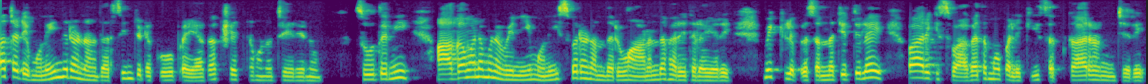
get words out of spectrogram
అతడి మునీంద్రులను దర్శించుటకు ప్రయాగ క్షేత్రమును చేరెను. సూతుని ఆగమనమును విని మునీశ్వరులందరూ ఆనందభరితులయ్యరి. మిక్కిలి ప్రసన్న చిత్తులై వారికి స్వాగతము పలికి సత్కారించరి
